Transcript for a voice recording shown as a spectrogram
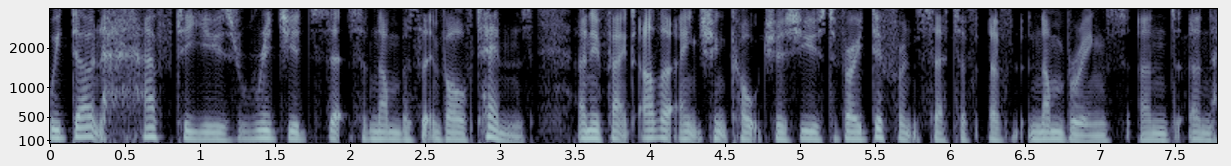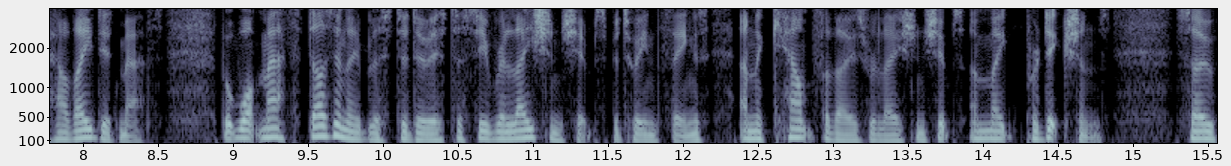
we don't have to use rigid sets of numbers that involve tens. And in fact, other ancient cultures used a very different set of, of numberings and and how they did maths. But what maths does enable us to do is to see relationships between things and account for those relationships and make predictions. So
